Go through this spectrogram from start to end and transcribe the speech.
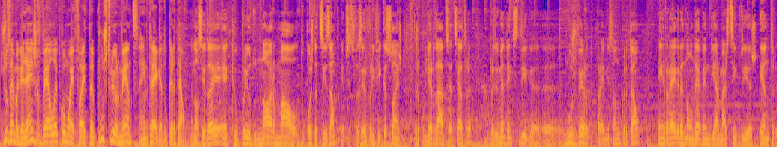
José Magalhães revela como é feita posteriormente a entrega do cartão. A nossa ideia é que o período normal depois da decisão, porque é preciso fazer verificações, recolher dados, etc., a partir do momento em que se diga uh, luz verde para a emissão do cartão, em regra não devem mediar mais de cinco dias entre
